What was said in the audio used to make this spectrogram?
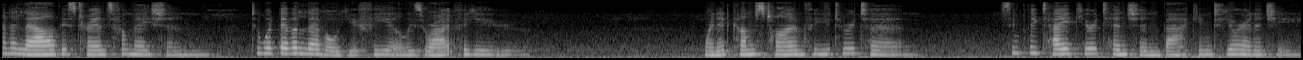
and allow this transformation to whatever level you feel is right for you. When it comes time for you to return, simply take your attention back into your energy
